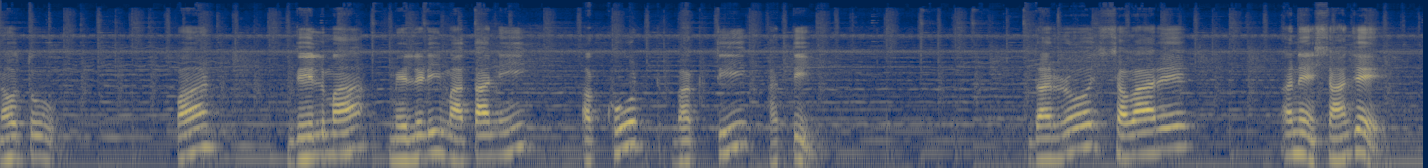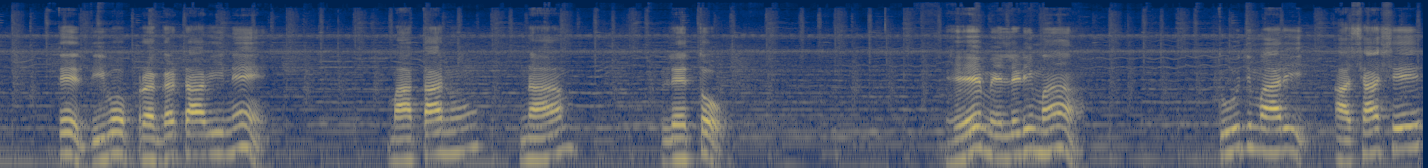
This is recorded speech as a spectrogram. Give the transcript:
નહોતું. પણ દિલમાં મેલડી માતાની અખૂટ ભક્તિ હતી. દરરોજ સવારે અને સાંજે તે દીવો પ્રગટાવીને માતાનું નામ લેતો. હે મેલડી માં, તું જ મારી આશા છે?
